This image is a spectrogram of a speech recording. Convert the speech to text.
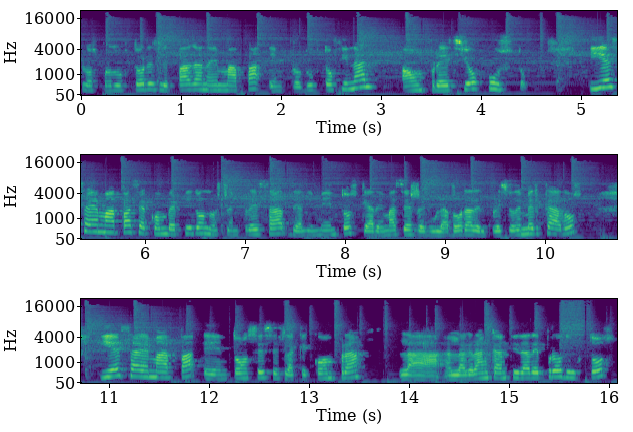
los productores le pagan a EMAPA en producto final a un precio justo. Y esa EMAPA se ha convertido en nuestra empresa de alimentos, que además es reguladora del precio de mercados. Y esa EMAPA entonces es la que compra la, la gran cantidad de productos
